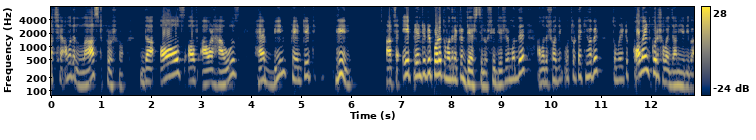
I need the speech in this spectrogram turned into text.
আচ্ছা আমাদের লাস্ট প্রশ্ন। The walls of our house have been printed green আচ্ছা এই প্রিন্টেডের পরে তোমাদের একটা ড্যাশ ছিল। সেই ড্যাশের মধ্যে আমাদের সঠিক উত্তরটা কি হবে? তোমরা একটু কমেন্ট করে সবাই জানিয়ে দিবা।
